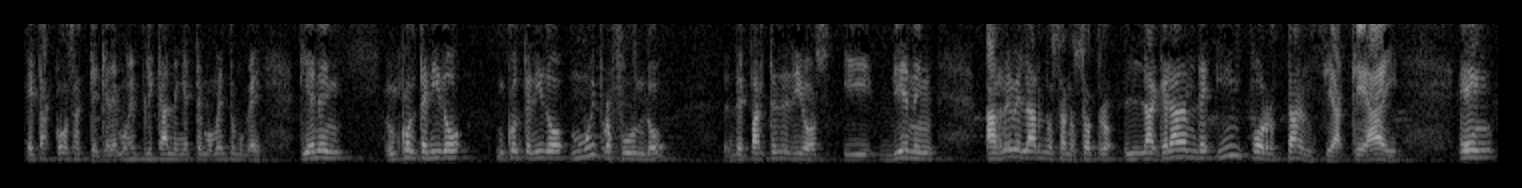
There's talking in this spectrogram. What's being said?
estas cosas que queremos explicarle en este momento porque tienen un contenido, un contenido muy profundo de parte de Dios y vienen a revelarnos a nosotros la grande importancia que hay en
